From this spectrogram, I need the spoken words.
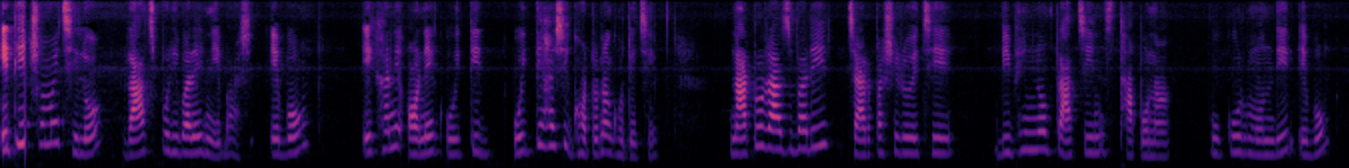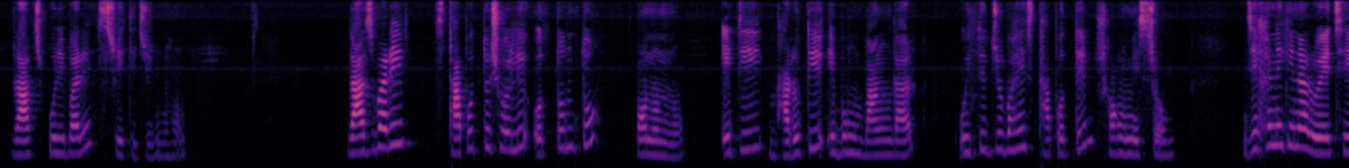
এটি এক সময় ছিল রাজ পরিবারের নিবাস এবং এখানে অনেক ঐতি- ঐতিহাসিক ঘটনা ঘটেছে। নাটোর রাজবাড়ির চারপাশে রয়েছে বিভিন্ন প্রাচীন স্থাপনা, পুকুর, মন্দির এবং রাজপরিবারের স্মৃতিচিহ্ন। রাজবাড়ির স্থাপত্যশৈলী অত্যন্ত অনন্য। এটি ভারতীয় এবং বাংলার ঐতিহ্যবাহী স্থাপত্যের সংমিশ্রণ, যেখানে কিনা রয়েছে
